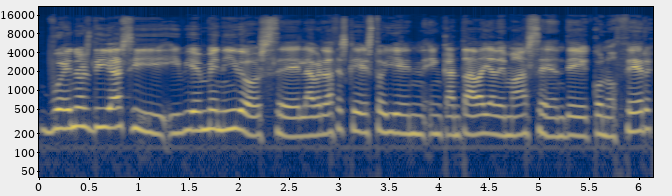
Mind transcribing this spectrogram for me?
Buenos días y, bienvenidos. la verdad es que estoy encantada y además de conocer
